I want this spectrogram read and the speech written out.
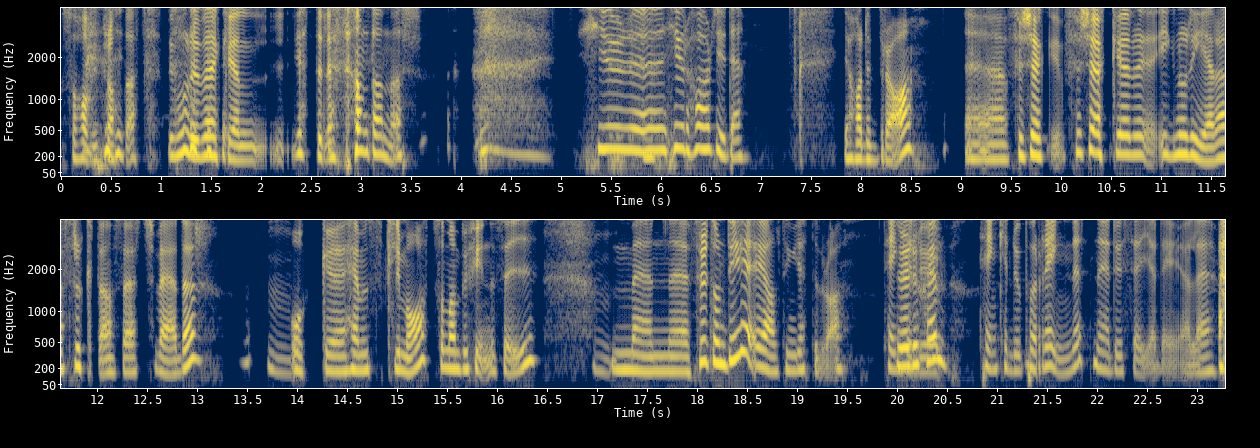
så har vi pratat. Det vore verkligen jätteledsamt annars. Hur, eh, hur har du det? Jag har det bra. Eh, försök, försöker ignorera fruktansvärt väder Mm. och eh, hemskt klimat som man befinner sig i. Mm. Men eh, förutom det är allting jättebra. Tänker, Hur är du själv? tänker du på regnet när du säger det eller?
